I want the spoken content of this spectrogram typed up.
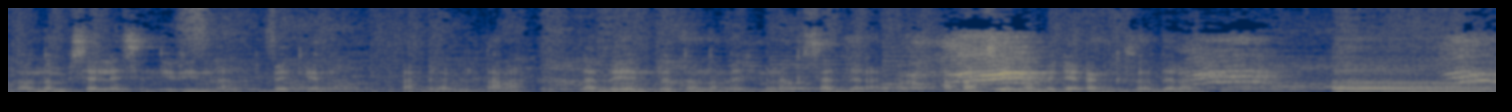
teman-teman bisa lihat sendiri lah di bagian tampilan pertama. Lampiran itu tentang bagaimana kesadaran. Apa sih yang membedakan kesadaran? Uh,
